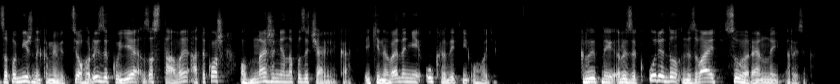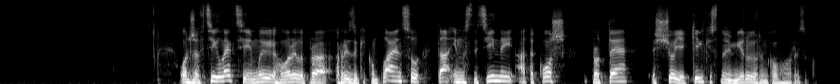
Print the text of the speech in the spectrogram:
Запобіжниками від цього ризику є застави, а також обмеження на позичальника, які наведені у кредитній угоді. Кредитний ризик уряду називають суверенний ризик. Отже, в цій лекції ми говорили про ризики комплаєнсу та інвестиційний, а також про те, що є кількісною мірою ринкового ризику.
